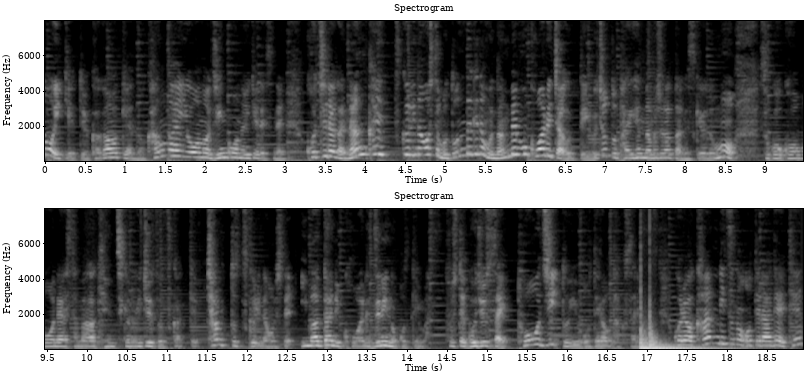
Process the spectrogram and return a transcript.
能池という香川県の灌漑用の人工の池ですね。こちらが何回作り直してもどんだけでも何遍も壊れちゃうっていうちょっと大変な場所だったんですけれどもそこを弘法大師様が建築の技術を使ってちゃんと作り直して未だに壊れずに残っています。そして50歳当時というお寺を託されます。これは官立のお寺で天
